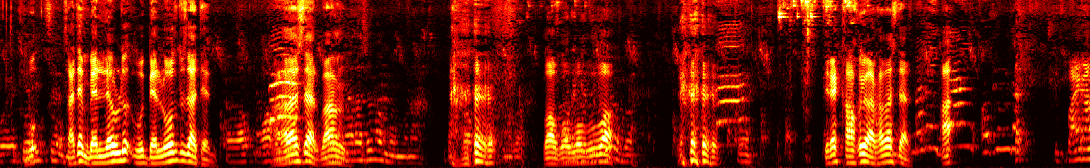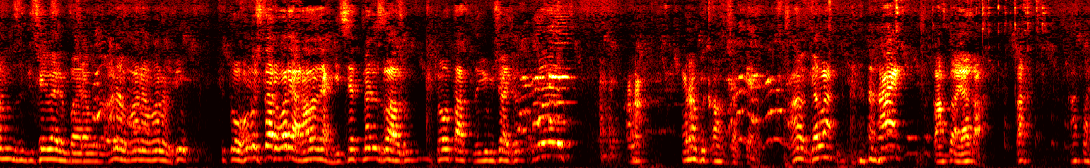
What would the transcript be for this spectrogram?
Bu erkeği Bu hiç sevmem. zaten belli oldu, bu belli oldu zaten. Arkadaşlar, bakın. Ben Yanaşamam ben buna. Bak, bak, bak, bak. Bak? Direkt kalkıyor arkadaşlar. Okulda Bayramımızı bir severim bayramımızı. Anam anam anam şu, şu dokunuşlar var ya arkadaşlar hissetmeniz lazım. Çok tatlı yumuşacık. Ana, ana bir kalkacak gel. Ha, gel lan. kalk ayağa kalk. Kalk. Kalk lan.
